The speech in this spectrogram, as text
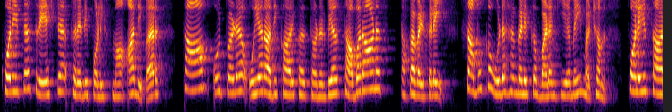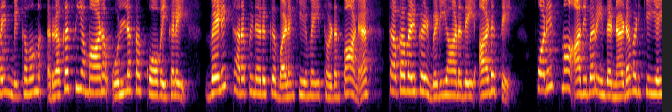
குறித்த சிரேஷ்ட பிரதி போலீஸ்மா அதிபர் தாம் உட்பட உயர் அதிகாரிகள் தொடர்பில் தவறான தகவல்களை சமூக ஊடகங்களுக்கு வழங்கியமை மற்றும் போலீசாரின் மிகவும் ரகசியமான உள்ளக கோவைகளை வெளித்தரப்பினருக்கு வழங்கியமை தொடர்பான தகவல்கள் வெளியானதை அடுத்தே பொலிஸ்மா அதிபர் இந்த நடவடிக்கையை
